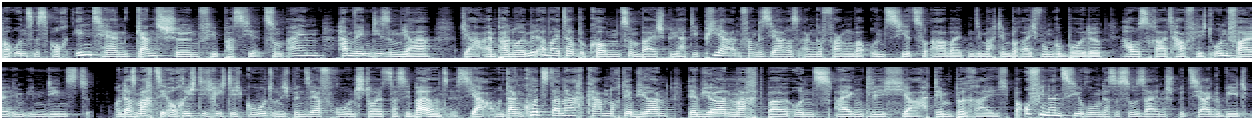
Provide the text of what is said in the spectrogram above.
bei uns ist auch intern ganz schön viel passiert. Zum einen haben wir in diesem Jahr ja ein paar neue Mitarbeiter bekommen. Zum Beispiel hat die Pia Anfang des Jahres angefangen, bei uns hier zu arbeiten. Sie macht den Bereich Wohngebäude, Hausrat, Haftpflicht, Unfall im Innendienst und das macht sie auch richtig, richtig gut und ich bin sehr froh und stolz, dass sie bei uns ist. Ja, und dann kurz danach kam noch der Björn. Der Björn macht bei uns eigentlich, ja, den Bereich Baufinanzierung. Das ist so sein Spezialgebiet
